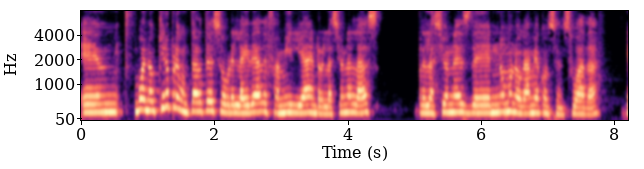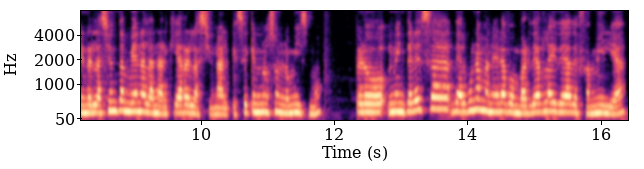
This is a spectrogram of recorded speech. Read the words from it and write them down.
Em, bueno, quiero preguntarte sobre la idea de familia en relación a las relaciones de no monogamia consensuada en relación también a la anarquía relacional, que sé que no son lo mismo, pero me interesa de alguna manera bombardear la idea de familia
